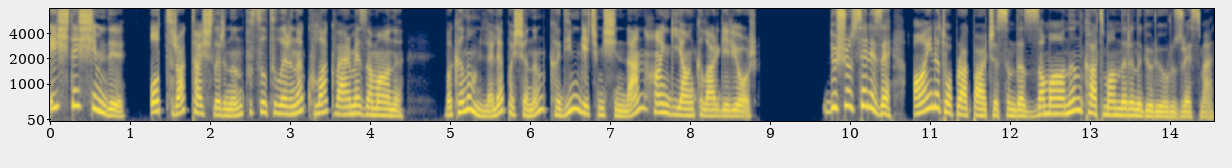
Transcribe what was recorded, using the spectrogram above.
İşte şimdi o trak taşlarının fısıltılarına kulak verme zamanı. Bakalım Lale Paşa'nın kadim geçmişinden hangi yankılar geliyor? Düşünsenize, aynı toprak parçasında zamanın katmanlarını görüyoruz resmen.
